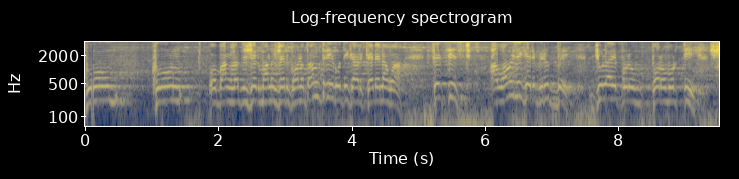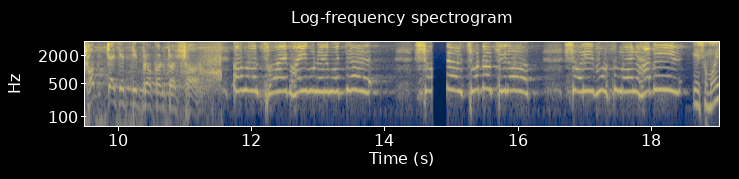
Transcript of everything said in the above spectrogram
গুম, খুন ও বাংলাদেশের মানুষের গণতান্ত্রিক অধিকার কেড়ে নেওয়া ফেসিস্ট আওয়ামী লীগের বিরুদ্ধে জুলাই পর- পরবর্তী সবচাইতে তীব্র কণ্ঠস্বর। আমার ছয় ভাই বোনের মধ্যে ছোট ছিল। শরীফ ওসমান হাদি। এ সময়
